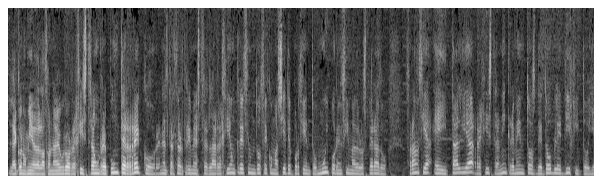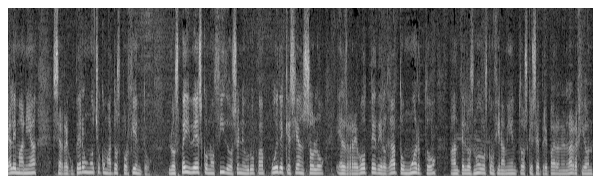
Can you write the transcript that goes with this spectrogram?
La economía de la zona euro registra un repunte récord en el tercer trimestre. La región crece un 12,7%, muy por encima de lo esperado. Francia e Italia registran incrementos de doble dígito y Alemania se recupera un 8,2%. Los PIBs conocidos en Europa puede que sean solo el rebote del gato muerto ante los nuevos confinamientos que se preparan en la región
